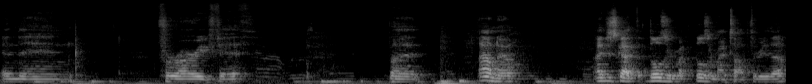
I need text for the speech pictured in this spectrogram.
and then Ferrari fifth. But I don't know. I just got those are my, those are my top three though.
